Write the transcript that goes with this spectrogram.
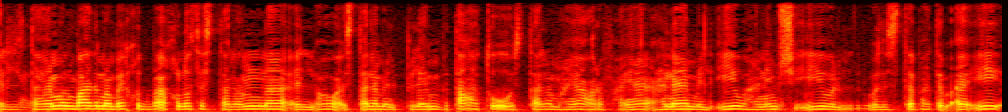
التعامل بعد ما باخد بقى خلاص استلمنا اللي هو استلم ال plan بتاعته واستلم هيعرف هي- هنعمل إيه وهنمشي إيه وال- وال step هتبقى إيه.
